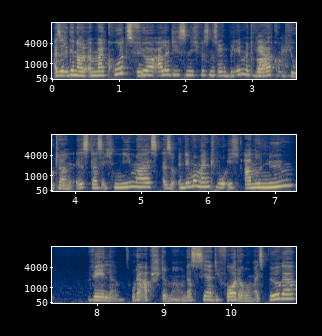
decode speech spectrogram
Also genau, mal kurz für alle, die es nicht wissen, das Mhm. Problem mit Ja. Wahlcomputern ist, dass ich niemals, also in dem Moment, wo ich anonym wähle oder abstimme, und das ist ja die Forderung, als Bürger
